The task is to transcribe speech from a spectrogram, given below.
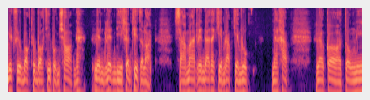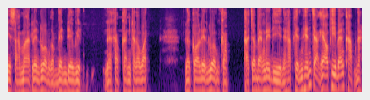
มิดฟิลด์บ็อกทูบ็อกที่ผมชอบนะ เล่นเล่นดีเคลื่อนที่ตลอด สามารถเล่นได้ทั้งเกมรับเกมรุกนะครับ แล้วก็ตรงนี้สามารถเล่นร่วมกับเบนเดวิดนะครับ กันธนวัฒน์แล้วก็เล่นร่วมกับอาจจะแบงค์ได้ดีนะครับ เห็นเห็นจาก LP แบงค์ขับนะ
